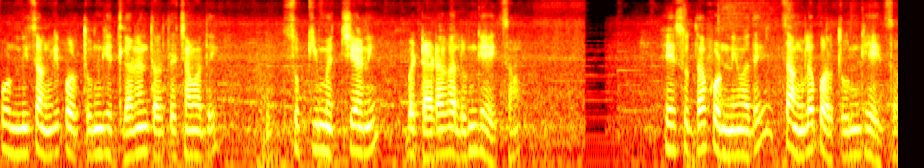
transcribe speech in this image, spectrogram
फोडणी चांगली परतून घेतल्यानंतर त्याच्यामध्ये सुकी मच्छी आणि बटाटा घालून घ्यायचा. हे सुद्धा फोडणीमध्ये चांगलं परतून घ्यायचं.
